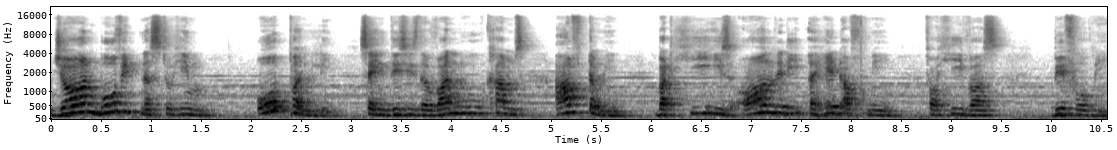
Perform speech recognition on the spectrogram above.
John bore witness to Him openly, saying, This is the one who comes after me, but He is already ahead of me, for He was before me.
